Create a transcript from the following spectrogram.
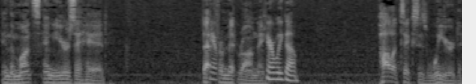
in the months and years ahead. That Here- from Mitt Romney. here we go. Politics is weird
